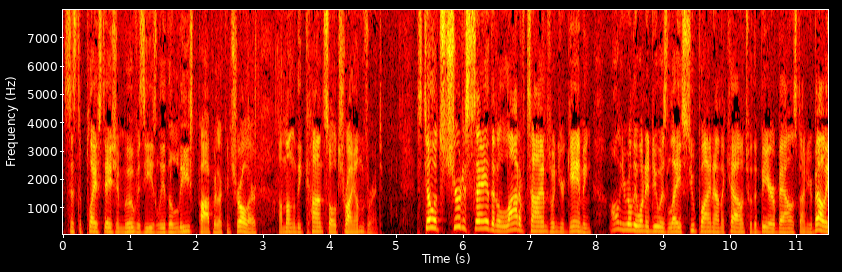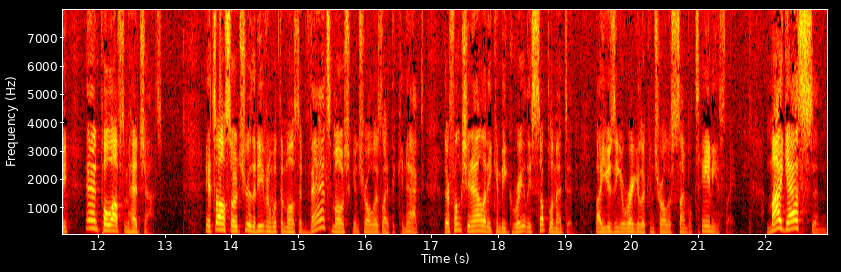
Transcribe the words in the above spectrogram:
since the PlayStation Move is easily the least popular controller among the console triumvirate. Still, it's true to say that a lot of times when you're gaming, all you really want to do is lay supine on the couch with a beer balanced on your belly and pull off some headshots. It's also true that even with the most advanced motion controllers like the Kinect, their functionality can be greatly supplemented by using a regular controller simultaneously. My guess, and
